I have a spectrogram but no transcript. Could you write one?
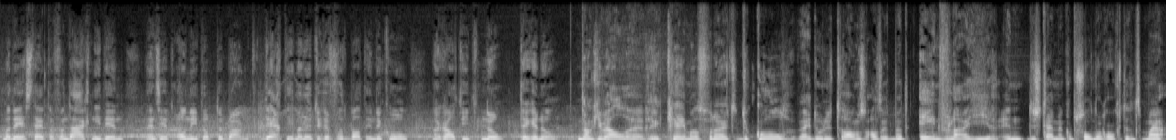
Maar deze staat er vandaag niet in. En zit on niet op de bank. 13 minuten gevoetbald in de koel. Nog altijd 0 tegen 0. Dankjewel eh, Rick Kremers vanuit de Koel. Wij doen het trouwens altijd met één vlaai hier in de stemming op zondagochtend. Maar ja,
